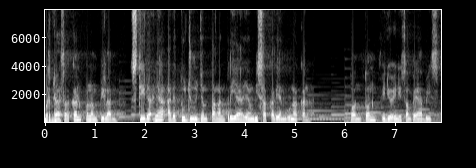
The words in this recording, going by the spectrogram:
Berdasarkan penampilan, setidaknya ada tujuh jam tangan pria yang bisa kalian gunakan. Tonton video ini sampai habis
